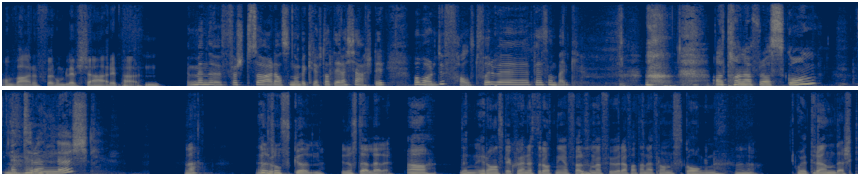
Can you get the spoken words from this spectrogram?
om varför hon blev kär i Per. Mm. Men uh, först så är det alltså nu bekräftat att är kärster. Vad var det du fallt för ved Per Sandberg? Att han är från Skåne och tröndersk. Va? Är det från Skåne? Är det något ställe eller? Ja, den iranska skönhetsdrottningen föll mm. som en fura för att han är från Skåne. Mm. Och är tröndersk.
